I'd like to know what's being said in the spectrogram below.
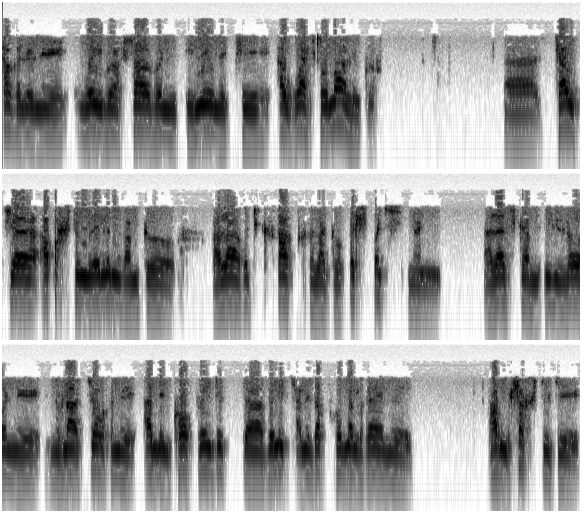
kagalini waiver sovereign immunity awas for Malikur. чауч апахтэнгэлэн рамко алаагч хаақлаго элпач нани Alaskam Illoni Nunaatsoorni unincorporated village-ани запхумалгаани амлахтуги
